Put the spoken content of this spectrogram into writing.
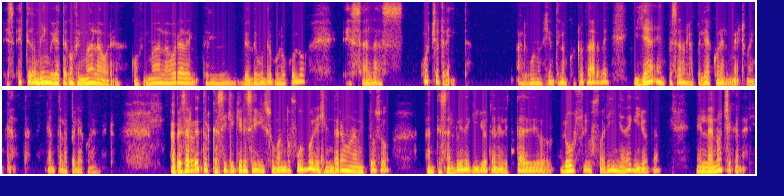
Es este domingo ya está confirmada la hora. Confirmada la hora del, del debut de Colo Colo es a las 8.30 alguna gente lo encontró tarde y ya empezaron las peleas con el metro. Me encanta, me encantan las peleas con el metro. A pesar de esto, el cacique quiere seguir sumando fútbol y agendaron un amistoso ante San Luis de Quillota en el estadio Lucio Fariña de Quillota en la Noche Canaria,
